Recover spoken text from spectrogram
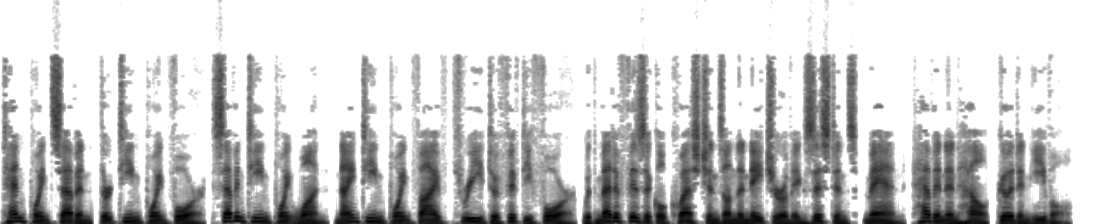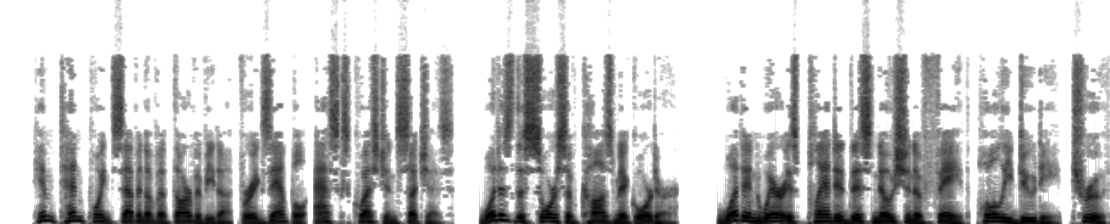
10.7, 13.4, 17.1, 19.53-54, with metaphysical questions on the nature of existence, man, heaven and hell, good and evil. Hymn 10.7 of Atharvaveda, for example, asks questions such as, what is the source of cosmic order? What and where is planted this notion of faith, holy duty, truth?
